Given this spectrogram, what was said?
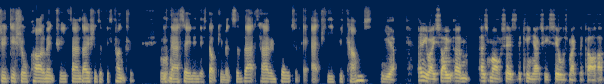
judicial, parliamentary foundations of this country. Mm-hmm. Is now seen in this document, so that's how important it actually becomes. Yeah. Anyway, so um, as Mark says, the king actually seals Magna Carta,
